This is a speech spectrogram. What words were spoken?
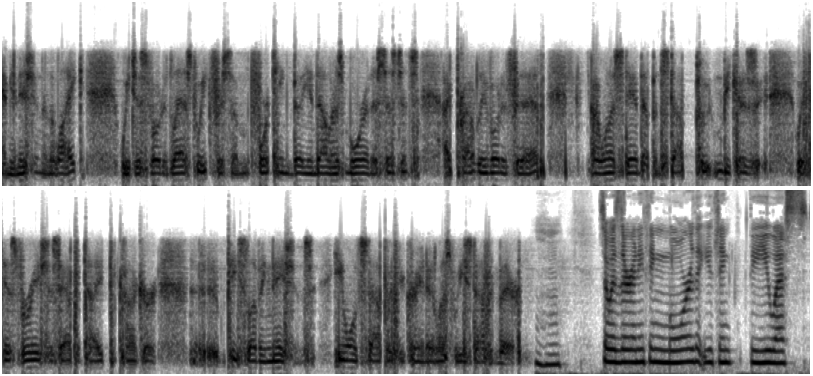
ammunition, and the like. We just voted last week for some $14 billion more in assistance. I proudly voted for that. Is there anything more that you think the U.S.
